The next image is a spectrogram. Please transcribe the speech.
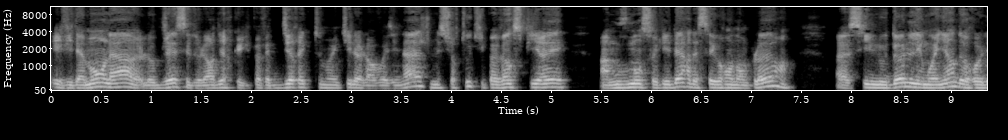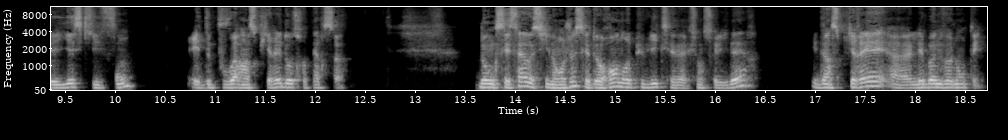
évidemment, là, l'objet, c'est de leur dire qu'ils peuvent être directement utiles à leur voisinage, mais surtout qu'ils peuvent inspirer un mouvement solidaire d'assez grande ampleur euh, s'ils nous donnent les moyens de relayer ce qu'ils font et de pouvoir inspirer d'autres personnes. Donc c'est ça aussi l'enjeu, c'est de rendre public ces actions solidaires et d'inspirer euh, les bonnes volontés.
